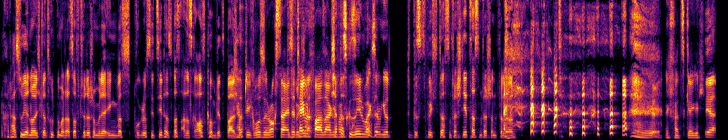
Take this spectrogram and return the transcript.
Das hast du ja neulich ganz gut gemacht, als du auf Twitter schon wieder irgendwas prognostiziert hast, was alles rauskommt jetzt bald. ich habe ne? die große Rockstar Das Entertainment Phase Ich habe angefangen. das gesehen, Max, ich habe gedacht, du bist wirklich, du hast einen, Verste- jetzt hast einen Verstand verloren. Ich fand's gaggig. ja,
